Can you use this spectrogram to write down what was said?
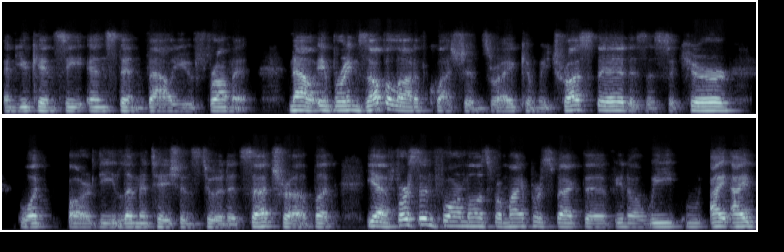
and you can see instant value from it. Now it brings up a lot of questions right? Can we trust it? Is it secure? What are the limitations to it, etc. But yeah, first and foremost, from my perspective, you know, we I I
